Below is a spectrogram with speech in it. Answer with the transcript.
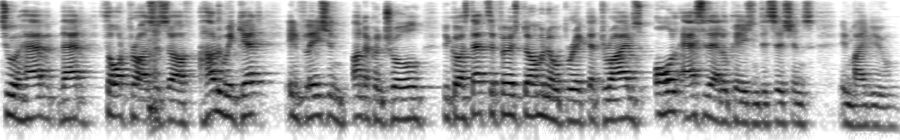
to have that thought process of how do we get inflation under control, because that's the first domino brick that drives all asset allocation decisions, in my view.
